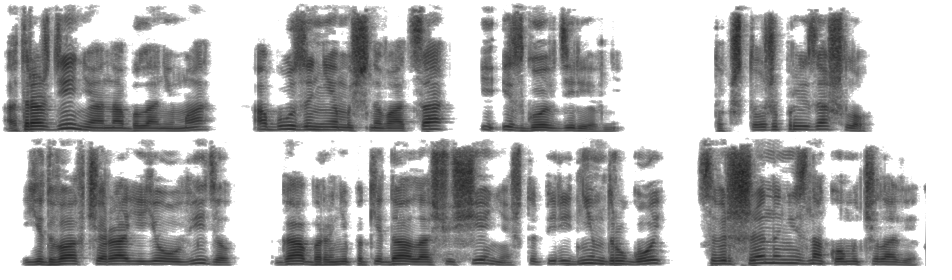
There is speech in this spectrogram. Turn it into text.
От рождения она была нема, обуза немощного отца и изгой в деревне. Так что же произошло? Едва вчера ее увидел, Габбара не покидало ощущение, что перед ним другой, совершенно незнакомый человек.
